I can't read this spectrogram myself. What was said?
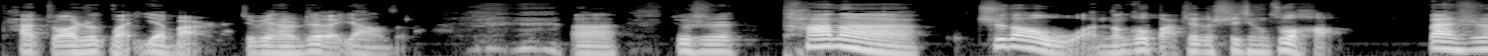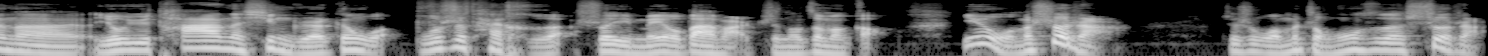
他主要是管夜班的，就变成这个样子了。啊，就是他呢，知道我能够把这个事情做好。但是呢，由于他呢性格跟我不是太合，所以没有办法，只能这么搞。因为我们社长，就是我们总公司的社长，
